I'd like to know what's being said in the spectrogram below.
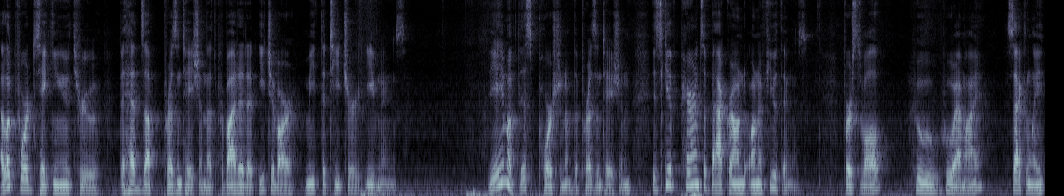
I look forward to taking you through the heads up presentation that's provided at each of our Meet the Teacher evenings. The aim of this portion of the presentation is to give parents a background on a few things. First of all, who who am I? Secondly,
